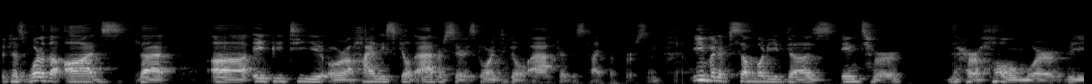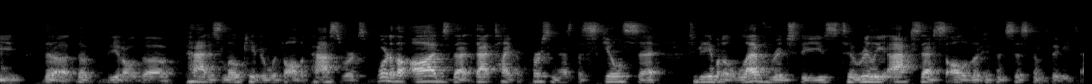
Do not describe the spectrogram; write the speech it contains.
Because what are the odds that uh, APT or a highly skilled adversary is going to go after this type of person, even if somebody does enter the, her home where the the the you know the pad is located with all the passwords what are the odds that that type of person has the skill set to be able to leverage these to really access all of the different systems they need to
